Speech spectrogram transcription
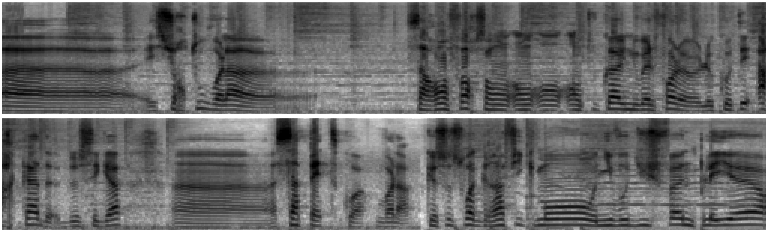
euh, et surtout voilà ça renforce en, tout cas une nouvelle fois le, côté arcade de Sega. Ça pète quoi. Voilà. Que ce soit graphiquement au niveau du fun player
